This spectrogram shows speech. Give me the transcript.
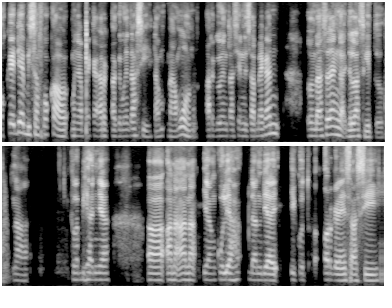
oke okay, dia bisa vokal menyampaikan argumentasi namun argumentasi yang disampaikan landasannya nggak jelas gitu nah kelebihannya anak-anak uh, yang kuliah dan dia ikut organisasi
